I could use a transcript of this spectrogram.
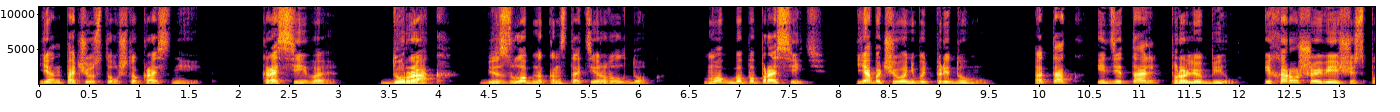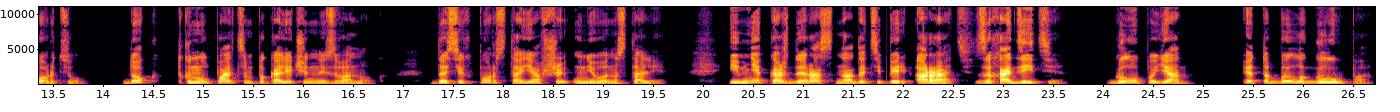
Ян почувствовал, что краснеет. Красивая. Дурак, беззлобно констатировал док. Мог бы попросить. Я бы чего-нибудь придумал. А так и деталь пролюбил, и хорошую вещь испортил. Док ткнул пальцем покалеченный звонок, до сих пор стоявший у него на столе. И мне каждый раз надо теперь орать. Заходите. Глупо, Ян. Это было глупо.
